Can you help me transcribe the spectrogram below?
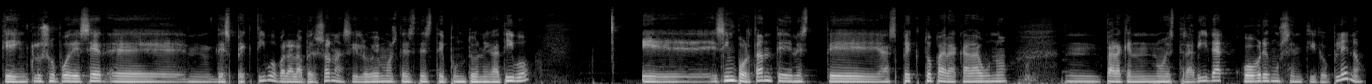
que incluso puede ser eh, despectivo para la persona si lo vemos desde este punto negativo, eh, es importante en este aspecto para cada uno, mm, para que nuestra vida cobre un sentido pleno.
